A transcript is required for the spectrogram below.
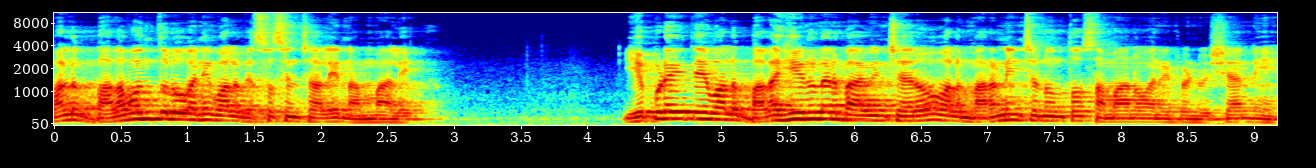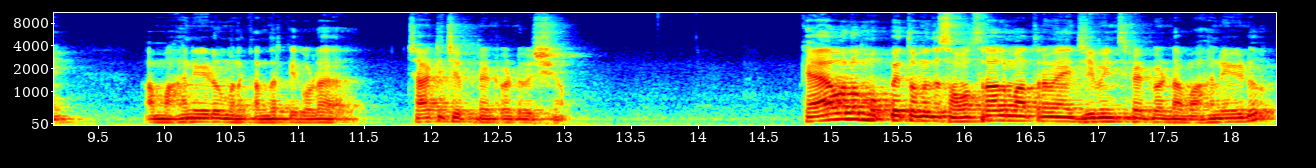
వాళ్ళు బలవంతులు అని వాళ్ళు విశ్వసించాలి నమ్మాలి. ఎప్పుడైతే వాళ్ళు బలహీనులని భావించారో వాళ్ళు మరణించడంతో సమానం అనేటువంటి విషయాన్ని ఆ మహనీయుడు మనకందరికీ కూడా చాటి చెప్పినటువంటి విషయం. కేవలం ముప్పై తొమ్మిది సంవత్సరాలు మాత్రమే జీవించినటువంటి ఆ మహనీయుడు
